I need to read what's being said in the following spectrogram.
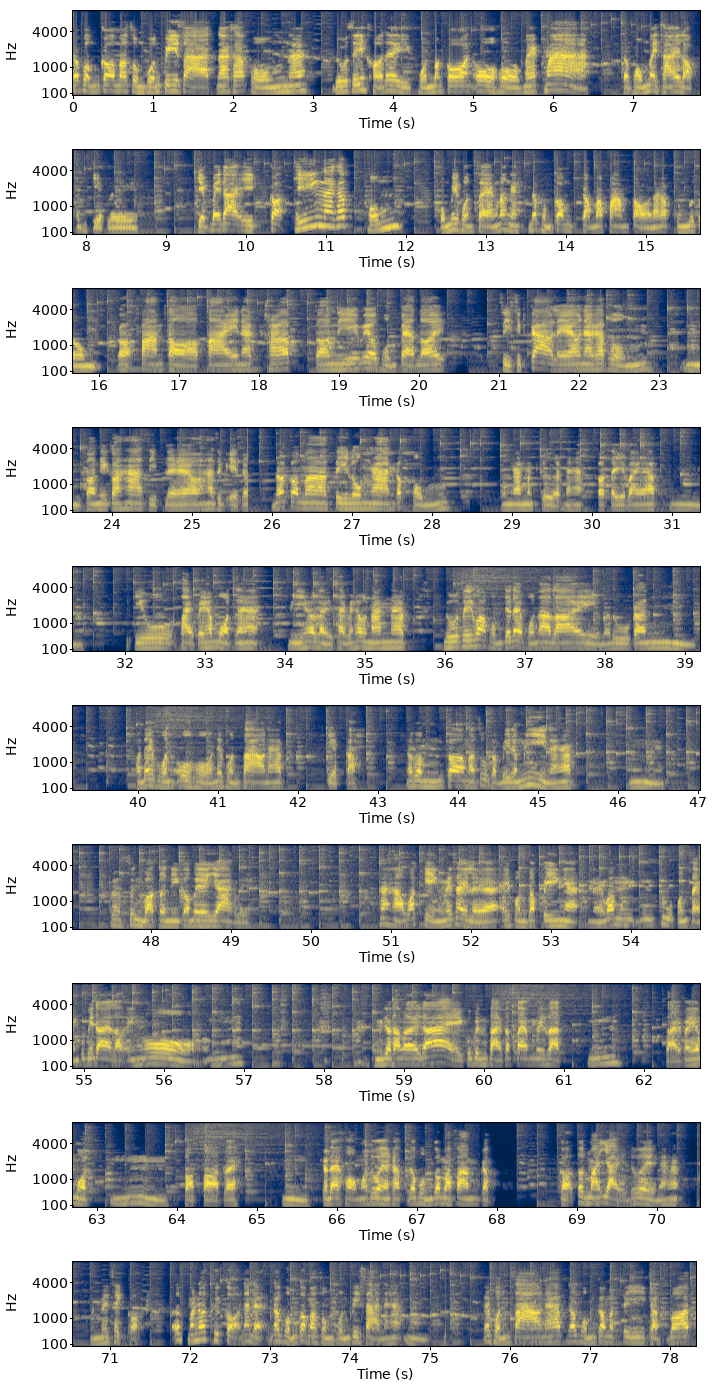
แล้วผมก็มาสุ่มผลปีศาจนะครับผมนะ ดูซิขอได้ผลมังกร โอ้โห แมกมาแต่ผมไม่ใช้หรอกผมเก็บเลย เก็บไม่ได้อีกก็ทิ้งนะครับ ผมผมมีผลแสงแล้วไง แล้วผมก็กลับมาฟาร์มต่อนะครับคุณผู้ชมก็ฟาร์มต่อไปนะครับ ตอนนี้เวลผม 849 แล้วนะครับผมอืมตอนนี้ก็ 50 แล้ว 51 แล้ว แล้วก็มาตีโรงงานครับผม โรงงานมันเกิดนะฮะก็ตีไปครับอืมสกิลใส่ไปทั้งหมดนะฮะมีเท่าไหร่ใส่ไปเท่านั้นนะครับ ดูซิว่าผมจะได้ผลอะไรมาดูกันพอได้ผลโอ้โหได้ผลซาวนะครับ เก็บไป แล้วผมก็มาสู้กับเบลามี่นะครับ อืมก็ซึ่งบอสตัวนี้ก็ไม่ได้ยากเลย ถ้าหาว่าเก่งไม่ใช่เหรอไอ้ผลสปริงอะไหนว่ามึงสู้ผลแสงก็ไม่ได้หรอกไอ้โง่ มึงจะทำอะไรได้ กูเป็นสายสแปมไอ้สัตว์อืมใส่ไปให้หมด อืมตอดตอดไป อืม ก็ได้ของมาด้วยนะครับ แล้วผมก็มาฟาร์มกับเกาะต้นไม้ใหญ่ด้วยนะฮะ มันไม่ใช่เกาะ เออมันก็คือเกาะนั่นแหละ แล้วผมก็มาส่งผลปีศาจนะฮะ อืมได้ผลซาวนะครับ แล้วผมก็มาตีกับบอส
